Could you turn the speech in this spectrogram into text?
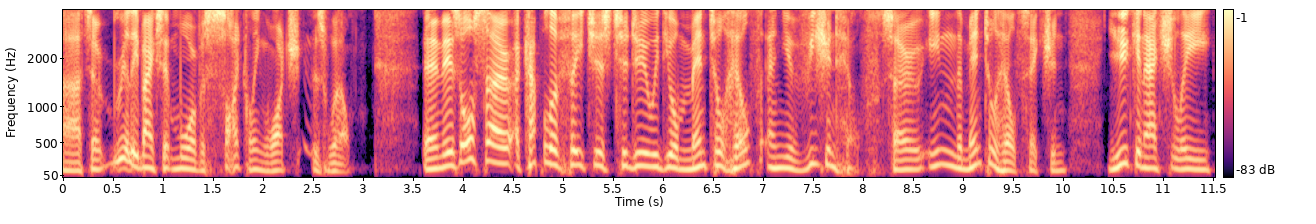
Uh, so it really makes it more of a cycling watch as well. And there's also a couple of features to do with your mental health and your vision health. So, in the mental health section, you can actually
